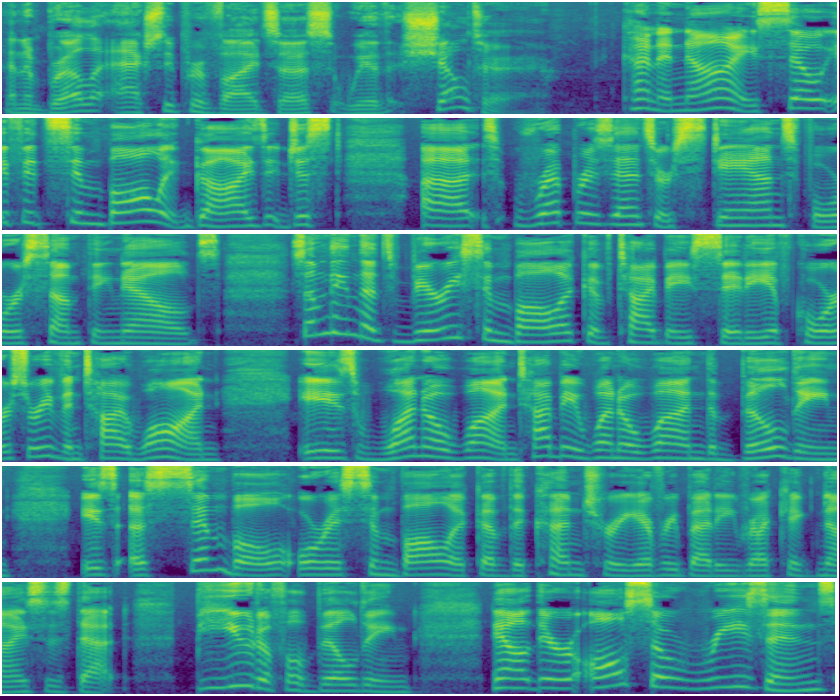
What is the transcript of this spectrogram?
An umbrella actually provides us with shelter kind of nice. So if it's symbolic, guys, it just uh, represents or stands for something else. Something that's very symbolic of Taipei City, of course, or even Taiwan, is 101. Taipei 101, the building is a symbol or is symbolic of the country. Everybody recognizes that beautiful building. Now, there are also reasons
